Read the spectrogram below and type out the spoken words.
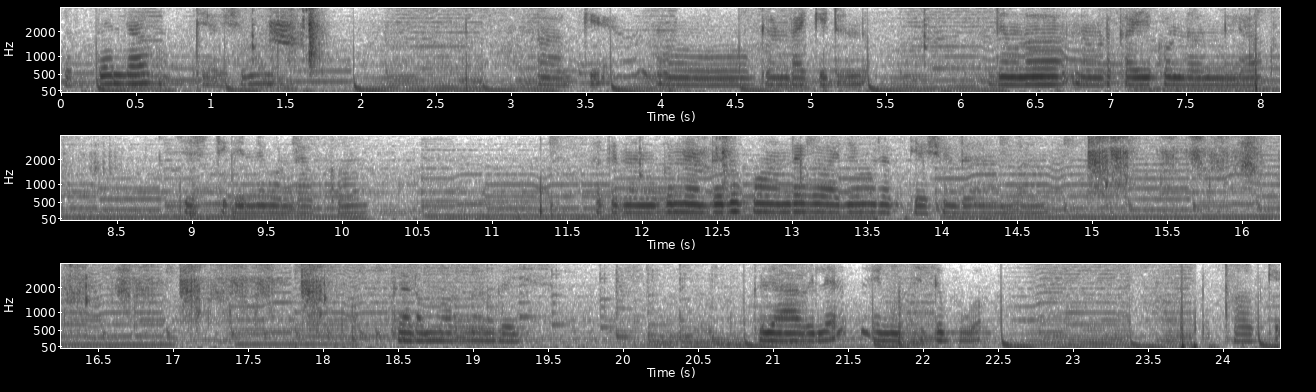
വെറുതെ അല്ല അത്യാവശ്യം ഓക്കെ. ഓക്കെ ഉണ്ടാക്കിയിട്ടുണ്ട്. ഇത് നമ്മൾ നമ്മുടെ കൈ കൊണ്ടുപോകുന്നില്ല ജസ്റ്റ് തന്നെ കൊണ്ടാക്കാം ഓക്കെ നമുക്ക് നെതർ പോകേണ്ട കാര്യം ഒരു അത്യാവശ്യമുണ്ട് എന്താണ് കിടന്നുറങ്ങാം ഗൈസ് രാവിലെ എണീച്ചിട്ട് പോവാം. ഓക്കെ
